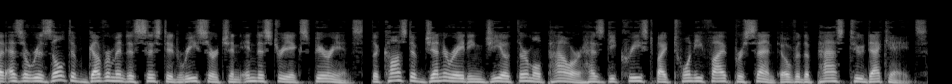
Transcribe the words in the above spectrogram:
But as a result of government-assisted research and industry experience, the cost of generating geothermal power has decreased by 25% over the past two decades.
